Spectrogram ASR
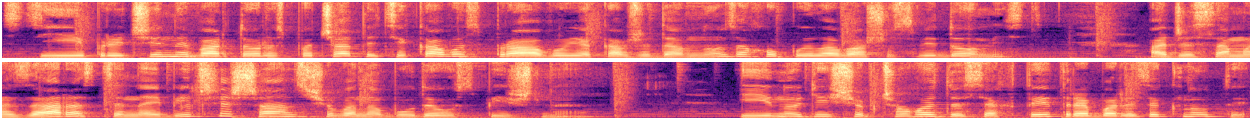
З цієї причини варто розпочати цікаву справу, яка вже давно захопила вашу свідомість, адже саме зараз це найбільший шанс, що вона буде успішною. Іноді, щоб чогось досягти, треба ризикнути.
